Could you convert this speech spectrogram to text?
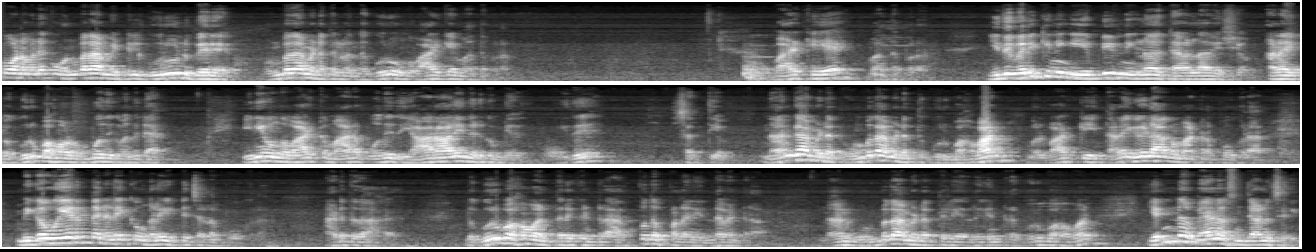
போனவனுக்கு ஒன்பதாம் எட்டில் குருன்னு பேரு. ஒன்பதாம் இடத்தில் வந்த குரு உங்க வாழ்க்கையை மாற்ற போறார். வாழ்க்கையே மாற்ற போறார். இது வரைக்கும் நீங்க எப்படி இருந்தீங்களோ அது தேவையில்லாத விஷயம். ஆனா இப்ப குரு பகவான் ஒன்பதுக்கு வந்துட்டார். இனி உங்க வாழ்க்கை மாறப்போது இது யாராலையும் இருக்க முடியாது. இது சத்தியம். நான்காம் இடத்து ஒன்பதாம் இடத்து குரு பகவான் உங்கள் வாழ்க்கையை தலைகீழாக மாற்றப் போகிறார். மிக உயர்ந்த நிலைக்கு உங்களை இட்டு செல்ல போகிறார். அடுத்ததாக இந்த குரு பகவான் தருகின்ற அற்புத பலன் என்னவென்றால் நான் ஒன்பதாம் இடத்தில் வருகின்ற குரு பகவான் என்ன வேலை செஞ்சாலும் சரி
